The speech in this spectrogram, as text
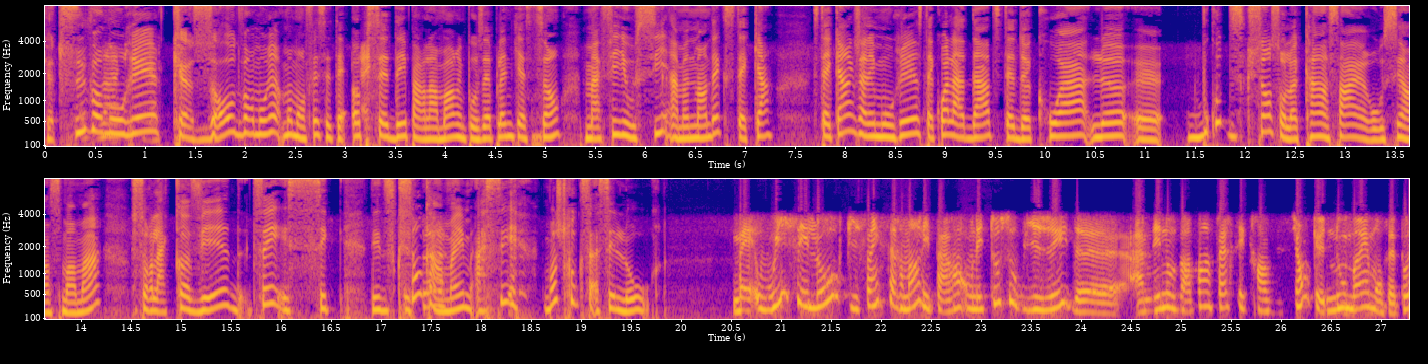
que tu vas Exact. mourir, que autres vont mourir. Moi, mon fils était obsédé par la mort. Il me posait plein de questions. Ma fille aussi. Elle me demandait que c'était quand. C'était quand que j'allais mourir? C'était quoi la date? C'était de quoi? Là, euh, beaucoup de discussions sur le cancer aussi en ce moment, sur la COVID. Tu sais, c'est des discussions quand même assez. Moi, je trouve que c'est assez lourd. Mais oui, c'est lourd. Puis sincèrement, les parents, on est tous obligés de amener nos enfants à faire ces transitions que nous-mêmes on fait pas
